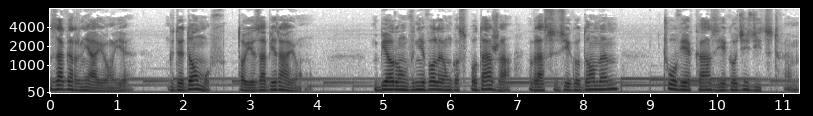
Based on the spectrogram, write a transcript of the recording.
zagarniają je, gdy domów, to je zabierają. Biorą w niewolę gospodarza wraz z jego domem, człowieka z jego dziedzictwem.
